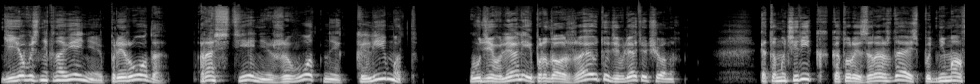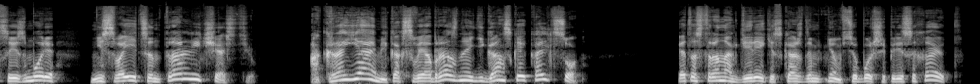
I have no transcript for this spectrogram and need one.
Ее возникновение, природа, Растения, животные, климат удивляли и продолжают удивлять ученых. Это материк, который, зарождаясь, поднимался из моря не своей центральной частью, а краями, как своеобразное гигантское кольцо. Это страна, где реки с каждым днем все больше пересыхают,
